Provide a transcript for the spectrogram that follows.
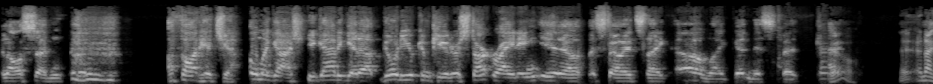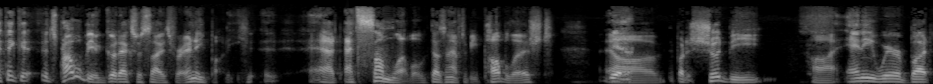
And all of a sudden, a thought hits you. Oh my gosh, you got to get up, go to your computer, start writing, you know. So it's like, oh my goodness. But, yeah. and I think it's probably a good exercise for anybody at, at some level. It doesn't have to be published yeah. Uh, but it should be uh, anywhere but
